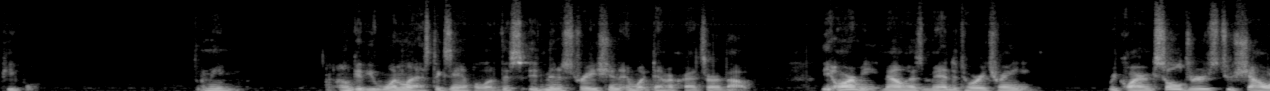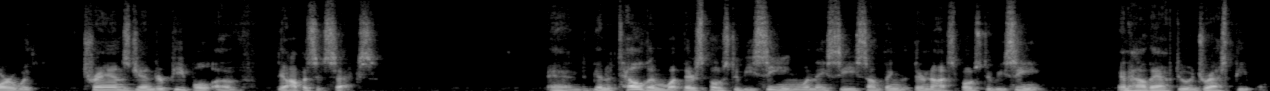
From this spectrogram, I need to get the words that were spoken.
people. I mean, I'll give you one last example of this administration and what Democrats are about. The Army now has mandatory training requiring soldiers to shower with transgender people of the opposite sex and going to tell them what they're supposed to be seeing when they see something that they're not supposed to be seeing and how they have to address people.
